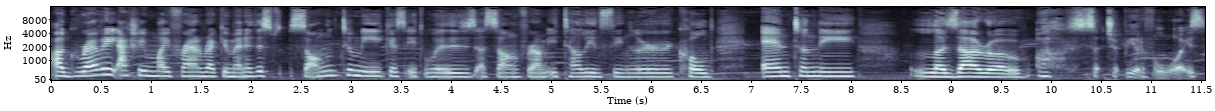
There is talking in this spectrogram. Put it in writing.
Uh, gravity actually my friend recommended this song to me because it was a song from italian singer called anthony Lazzaro. Oh, such a beautiful voice.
